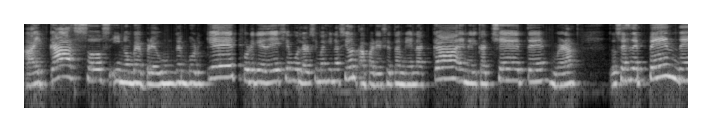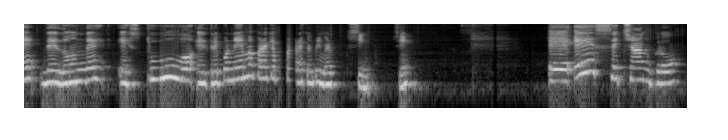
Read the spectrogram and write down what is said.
Hay casos y no me pregunten por qué, porque dejen volar su imaginación. Aparece también acá, en el cachete, ¿verdad? Entonces depende de dónde estuvo el treponema para que aparezca el primer signo, ¿sí? Eh, ese chancro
